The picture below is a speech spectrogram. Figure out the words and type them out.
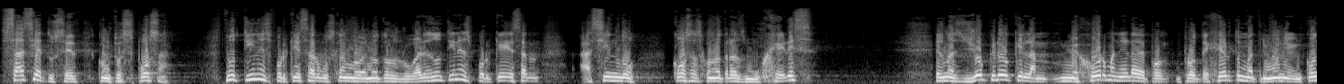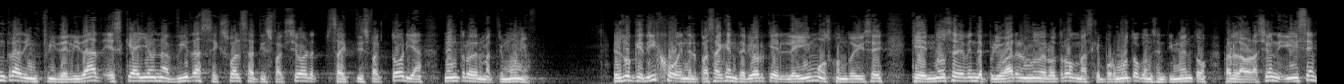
sacia tu sed con tu esposa. No tienes por qué estar buscando en otros lugares, no tienes por qué estar haciendo cosas con otras mujeres. Es más, yo creo que la mejor manera de proteger tu matrimonio en contra de infidelidad es que haya una vida sexual satisfactoria dentro del matrimonio. Es lo que dijo en el pasaje anterior que leímos cuando dice que no se deben de privar el uno del otro más que por mutuo consentimiento para la oración. Y dice,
